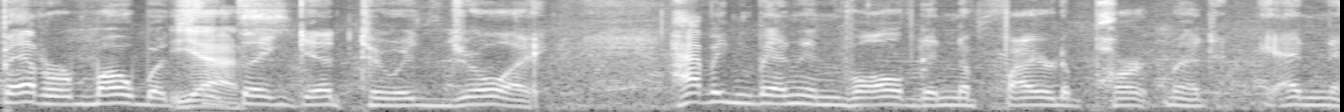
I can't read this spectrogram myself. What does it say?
better moments Yes. that they get to enjoy. Having been involved in the fire department and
